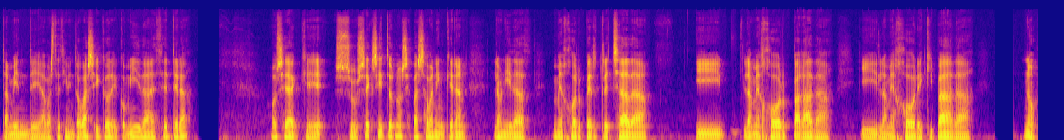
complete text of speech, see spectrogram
también de abastecimiento básico, de comida, etcétera. O sea que sus éxitos no se basaban en que eran la unidad mejor pertrechada y la mejor pagada y la mejor equipada no,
